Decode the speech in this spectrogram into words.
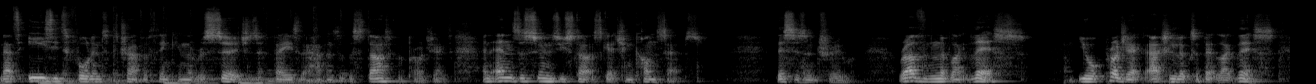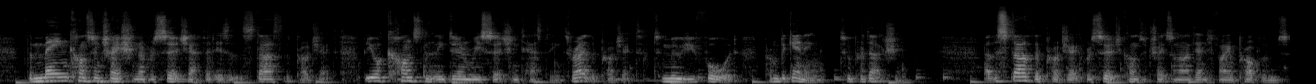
Now it's easy to fall into the trap of thinking that research is a phase that happens at the start of a project and ends as soon as you start sketching concepts. This isn't true. Rather than look like this, your project actually looks a bit like this. The main concentration of research effort is at the start of the project, but you are constantly doing research and testing throughout the project to move you forward from beginning to production. At the start of the project, research concentrates on identifying problems,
